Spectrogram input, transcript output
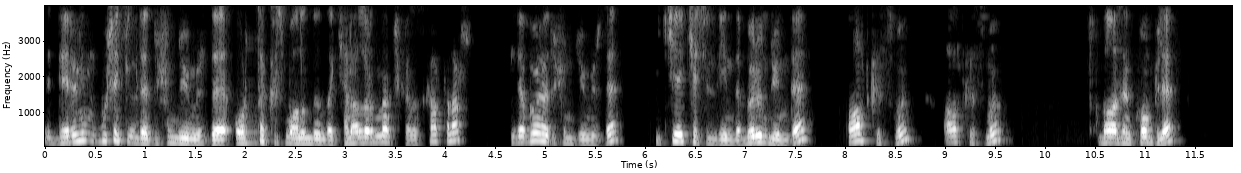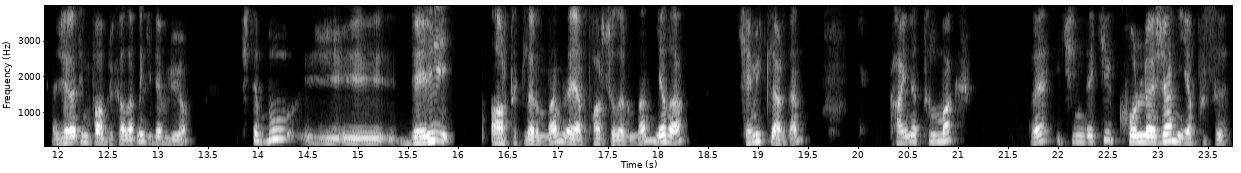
derinin bu şekilde düşündüğümüzde orta kısmı alındığında kenarlarından çıkan ıskartalar bir de böyle düşündüğümüzde ikiye kesildiğinde, bölündüğünde alt kısmı alt kısmı bazen komple jelatin fabrikalarına gidebiliyor. İşte bu e, deri artıklarından veya parçalarından ya da kemiklerden kaynatılmak ve içindeki kolajen yapısı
